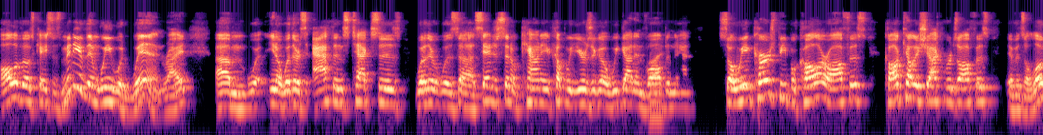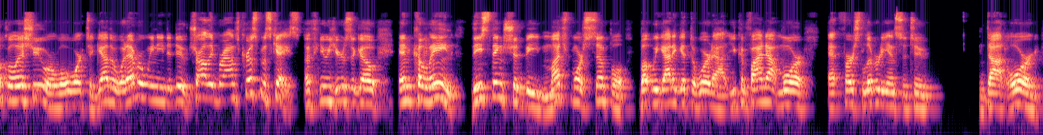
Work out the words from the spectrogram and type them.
All of those cases, many of them we would win, right? Um, you know, whether it's Athens, Texas, whether it was uh, San Jacinto County a couple years ago, we got involved right. in that. So we encourage people call our office, call Kelly Shackelford's office if it's a local issue, or we'll work together. Whatever we need to do. Charlie Brown's Christmas case a few years ago in Killeen. These things should be much more simple, but we got to get the word out. You can find out more at First Liberty Institute org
